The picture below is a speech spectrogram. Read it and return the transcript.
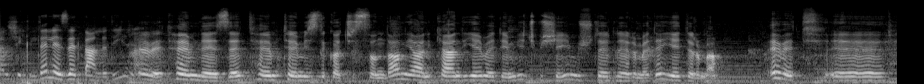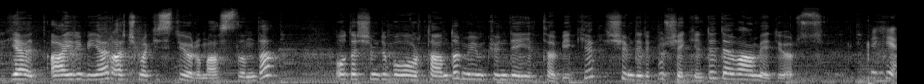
Aynı şekilde lezzetten de değil mi? Evet hem lezzet hem temizlik açısından yani kendi yemediğim hiçbir şeyi müşterilerime de yedirmem. Evet e, ya ayrı bir yer açmak istiyorum aslında. O da şimdi bu ortamda mümkün değil tabii ki. Şimdilik bu şekilde devam ediyoruz. Peki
